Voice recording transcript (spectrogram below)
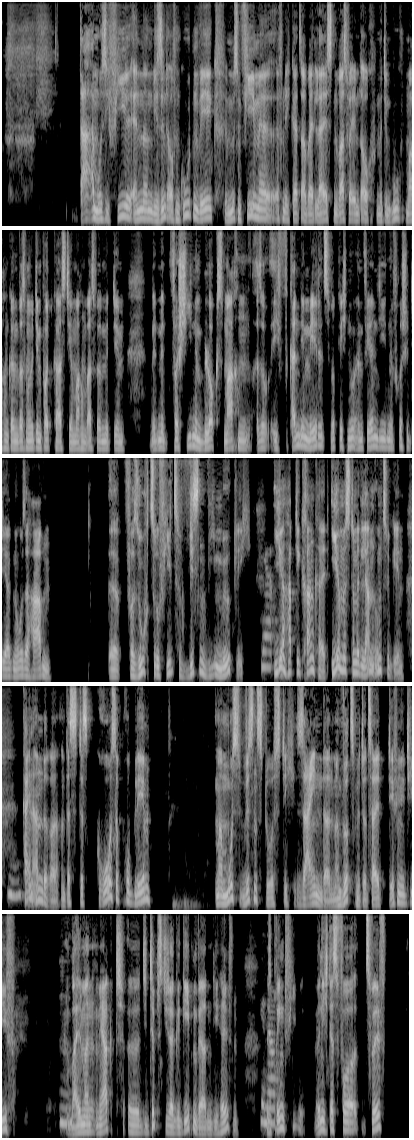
da muss sich viel ändern. Wir sind auf einem guten Weg. Wir müssen viel mehr Öffentlichkeitsarbeit leisten, was wir eben auch mit dem Buch machen können, was wir mit dem Podcast hier machen, was wir mit dem mit, mit verschiedenen Blogs machen. Also ich kann den Mädels wirklich nur empfehlen, die eine frische Diagnose haben. Äh, versucht so viel zu wissen wie möglich. Ja. Ihr habt die Krankheit. Ihr müsst damit lernen, umzugehen. Mhm. Kein anderer. Und das ist das große Problem. Man muss wissensdurstig sein dann. Man wird's mit der Zeit definitiv. Mhm. Weil man merkt, äh, die Tipps, die da gegeben werden, die helfen. Genau. Das bringt viel. Wenn ich das vor zwölf,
